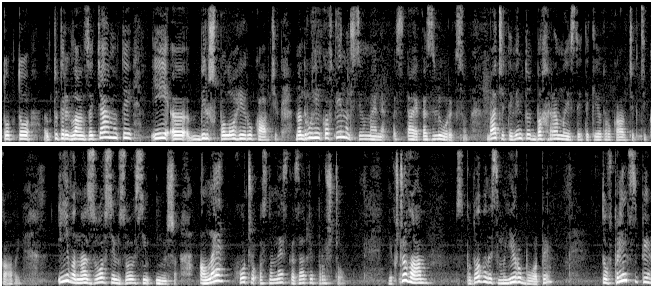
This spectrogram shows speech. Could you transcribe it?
Тобто тут реглан затягнутий і е, більш пологий рукавчик. На другій ковтиночці у мене ось та, яка з люрексом. Бачите, він тут бахрамистий, такий от рукавчик цікавий. І вона зовсім зовсім інша. Але хочу основне сказати про що. Якщо вам сподобались мої роботи, то, в принципі,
